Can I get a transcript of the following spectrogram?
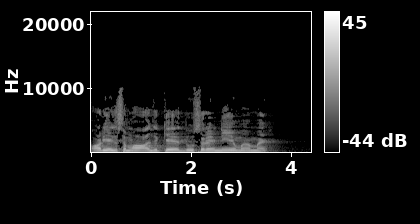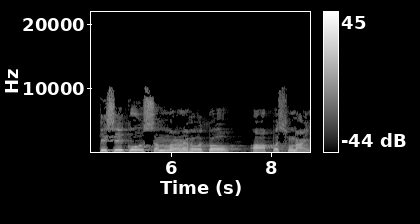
और ये समाज के दूसरे नियम में किसी को स्मरण हो तो आप सुनाएँ।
